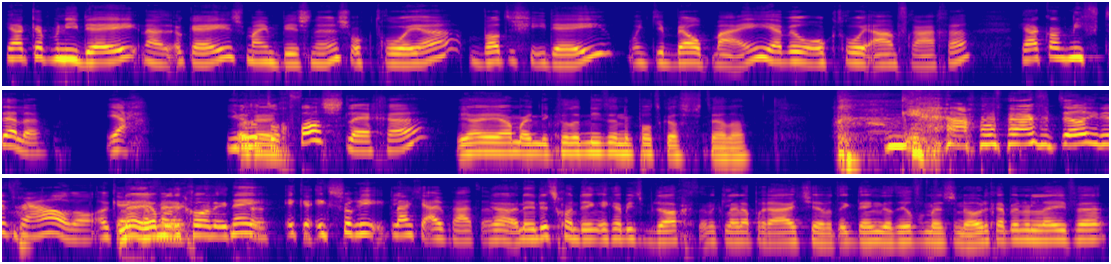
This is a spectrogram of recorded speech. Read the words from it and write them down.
Ja, ik heb een idee. Nou, oké, is mijn business, octrooien. Wat is je idee? Want je belt mij. Jij wil een octrooi aanvragen. Ja, kan ik niet vertellen. Ja, je wilt Oké. toch vastleggen? Ja, ja, maar ik wil het niet in een podcast vertellen. ja, maar vertel je dit verhaal dan? Oké, nee, omdat ik gewoon... Ik, Nee, ik, ik, sorry, ik laat je uitpraten. Ja, nee, dit is gewoon ding. Ik heb iets bedacht, een klein apparaatje, wat ik denk dat heel veel mensen nodig hebben in hun leven.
